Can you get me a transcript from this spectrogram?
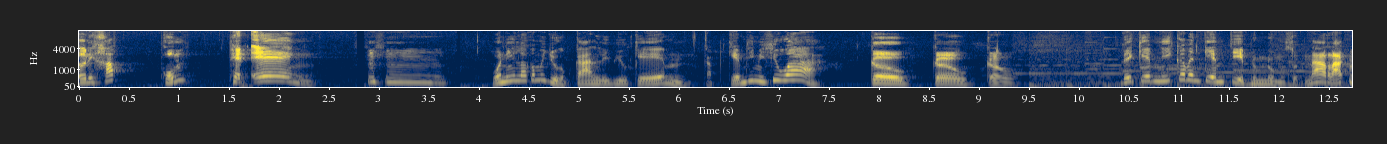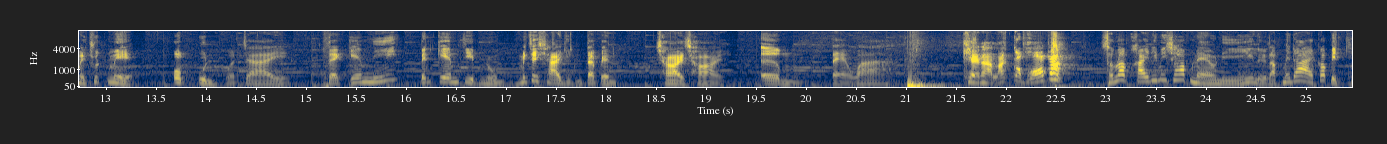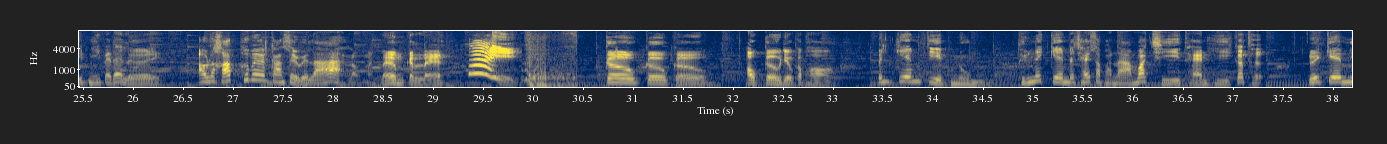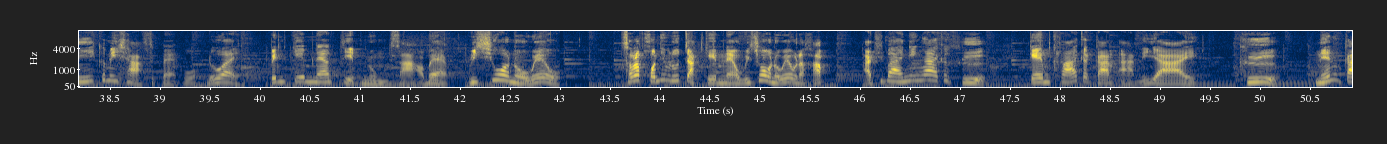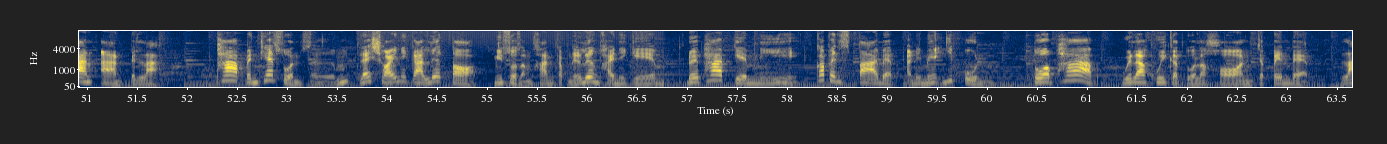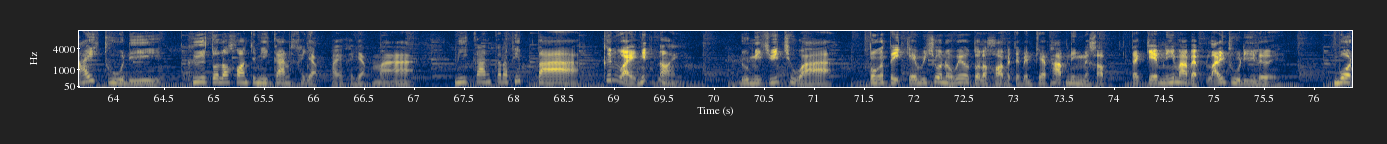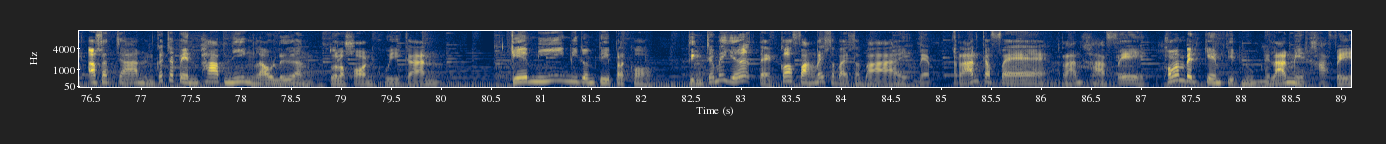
สวัสดีครับ ผมเพชรเอง วันนี้เราก็มาอยู่กับการรีวิวเกม กับเกมที่มีชื่อว่า Go Go Go ในเกมนี้ก็เป็นเกมจีบหนุ่มๆ สุดน่ารักในชุดเมดอบอุ่นหัวใจ แต่เกมนี้เป็นเกมจีบหนุ่ม ไม่ใช่ชายหญิงแต่เป็นช่ใช่เอิมแต่ว่า แค่น่ารักก็พอปะสำหรับใครที่ไม่ชอบแนวนี้หรือรับไม่ได้ก็ปิดคลิปนี้ไปได้เลย เอาละครับเพื่อไม่เป็นการเสียเวลาเรามาเริ่มกันเลย เฮ้ย go go go เอาเกิลเดียวก็พอ เป็นเกมจีบหนุ่ม ถึงในเกมจะใช้สรรพนามว่าชีแทนฮีก็เถอะ โดยเกมนี้ก็มีฉาก 18 บวกด้วย เป็นเกมแนวจีบหนุ่มสาวแบบวิชวลโนเวลสำหรับคนที่ไม่รู้จักเกมแนววิชวลโนเวลนะครับ อธิบายง่ายๆก็คือ เกมคล้ายกับการอ่านนิยาย คือ เน้นการอ่านเป็นหลัก ภาพเป็นแค่ส่วนเสริม และช้อยในการเลือกตอบ มีส่วนสำคัญกับเนื้อเรื่องภายในเกม โดยภาพเกมนี้ก็เป็นสไตล์แบบอนิเมะญี่ปุ่น ตัวภาพเวลาคุยกับตัวละครจะเป็นแบบไลท์ 2D คือตัวละครจะมีการขยับไปขยับมา มีการกระพริบตา ขึ้นไหวนิดหน่อย ดูมีชีวิตชีวา ปกติเกมวิชวลโนเวลตัวละครมันจะเป็นแค่ภาพนิ่งนะครับ แต่เกมนี้มาแบบไลท์ 2D เลย บทอัศจรรย์ก็จะเป็นภาพนิ่งเล่าเรื่อง ตัวละครคุยกัน เกมนี้มีดนตรีประกอบ ถึงจะไม่เยอะแต่ก็ฟังได้สบายๆ แบบร้านกาแฟ ร้านคาเฟ่เพราะมันเป็นเกมจีบหนุ่มในร้านเมดคาเฟ่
